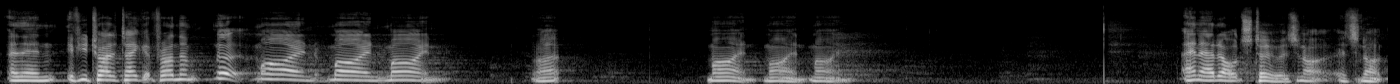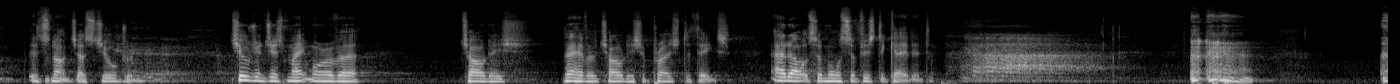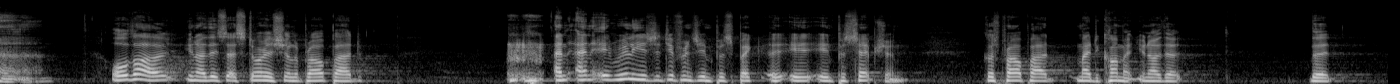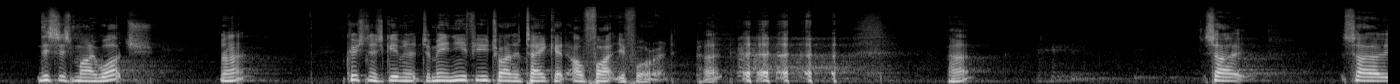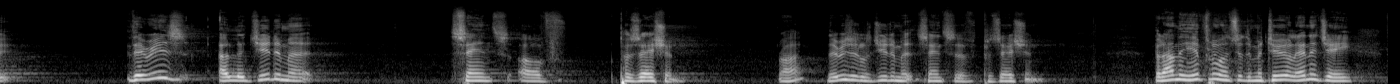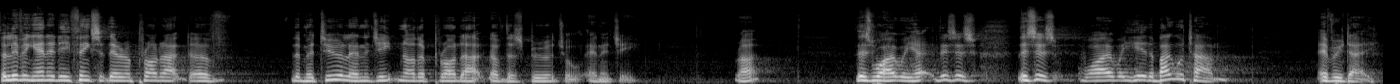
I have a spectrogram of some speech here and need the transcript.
and then if you try to take it from them, uh, mine, mine, mine, right? Mine, mine, mine. And adults too. It's not, it's not, it's not just children. Children just make more of a childish, they have a childish approach to things. Adults are more sophisticated. Although, you know, there's that story of Srila Prabhupada, and, and it really is a difference in, perspective, in perception, because Prabhupada made the comment, you know, that, that this is my watch, right? Krishna's given it to me, and if you try to take it, I'll fight you for it, right? right? So, so there is a legitimate sense of possession, right? There is a legitimate sense of possession. But under the influence of the material energy, the living entity thinks that they're a product of the material energy, not a product of the spiritual energy. Right? This is why we ha- this is this is why we hear the Bhagavatam every day.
